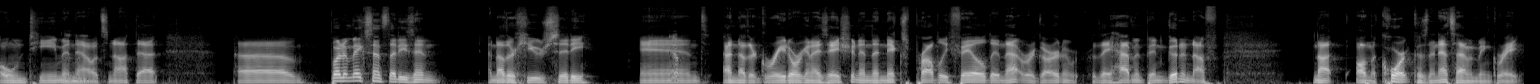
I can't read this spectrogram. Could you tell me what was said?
own team, and now it's not that. Um but it makes sense that he's in another huge city and another great organization, and the Knicks probably failed in that regard, or they haven't been good enough not on the court because the Nets haven't been great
